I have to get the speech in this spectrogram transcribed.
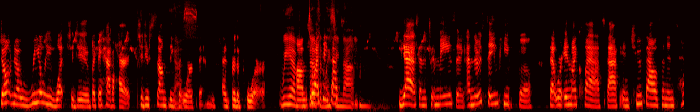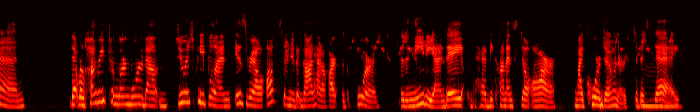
don't know really what to do, but they have a heart to do something for orphans and for the poor. We have um, so definitely think seen that. Yes, and it's amazing. And those same people that were in my class back in 2010 that were hungry to learn more about Jewish people and Israel also knew that God had a heart for the poor, for the needy, and they had become and still are my core donors to this Mm. day.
